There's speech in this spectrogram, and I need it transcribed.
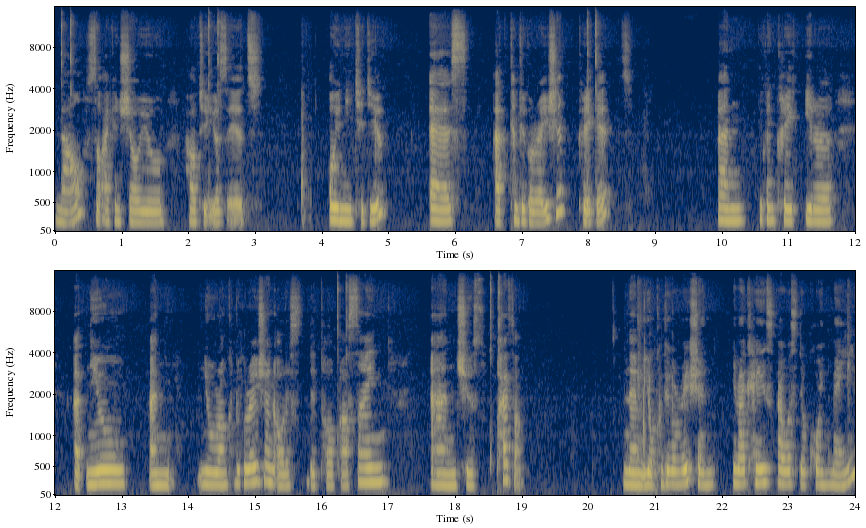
now so I can show you how to use it. All you need to do is add configuration, click it, and you can click either add new and new run configuration or this little plus sign and choose Python. Name your configuration. In my case, I will still call it main.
